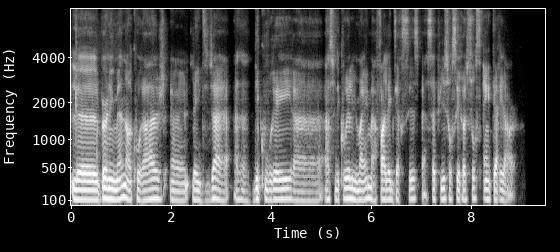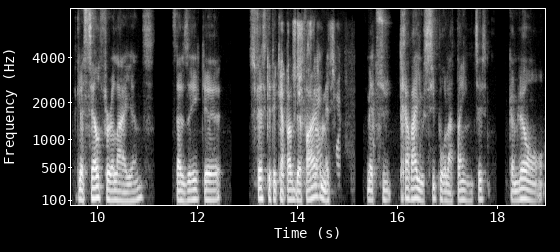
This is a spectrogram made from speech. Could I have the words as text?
le Burning Man encourage euh, l'individu à, découvrir, à, se découvrir lui-même, à faire l'exercice, à s'appuyer sur ses ressources intérieures. Le self-reliance, c'est-à-dire que tu fais ce que tu es capable de faire, mais, mais tu travailles aussi pour l'atteindre. tu sais. Comme là, on,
